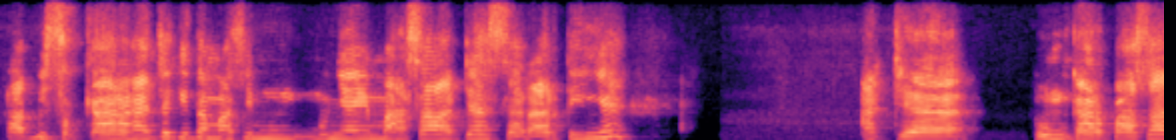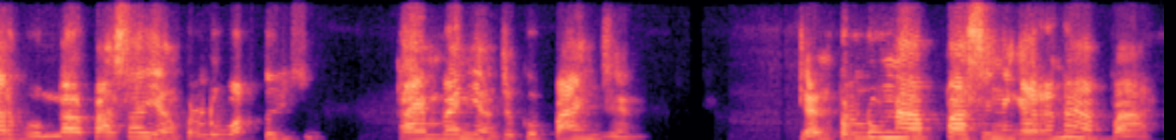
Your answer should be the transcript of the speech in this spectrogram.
tapi sekarang aja kita masih mempunyai masalah dasar artinya ada bongkar pasar bongkar pasar yang perlu waktu timeline yang cukup panjang dan perlu napas ini karena apa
